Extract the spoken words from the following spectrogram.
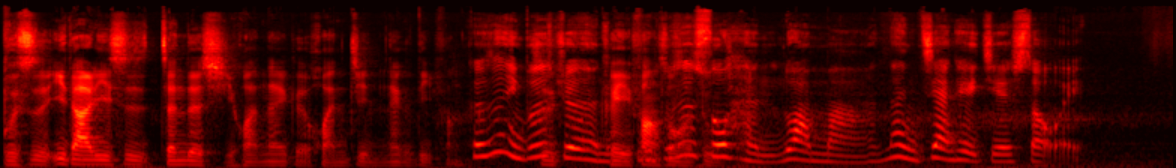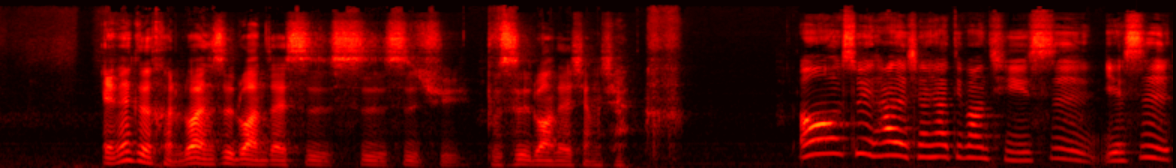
不是，意大利是真的喜欢那个环境那个地方。可是你不是觉得很可以放松？不是说很乱吗？那你竟然可以接受、欸？诶。那个很乱，是乱在市市市区，不是乱在乡下。哦，所以它的乡下地方其实是也是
